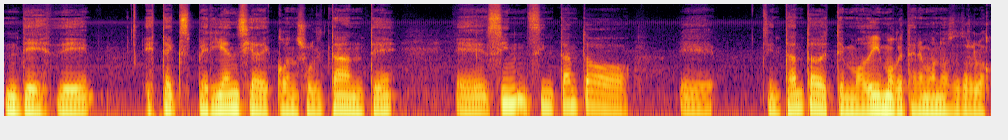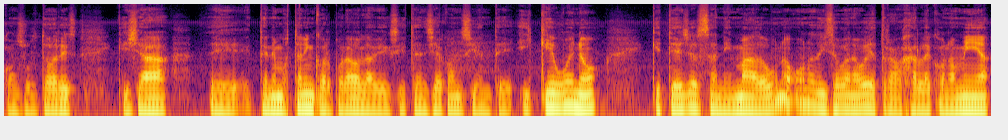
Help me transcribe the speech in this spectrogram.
desde esta experiencia de consultante, eh, sin, sin tanto eh, sin tanto este modismo que tenemos nosotros los consultores, que ya eh, tenemos tan incorporado la bioexistencia consciente. Y qué bueno que te hayas animado. Uno, uno dice, bueno, voy a trabajar la economía,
